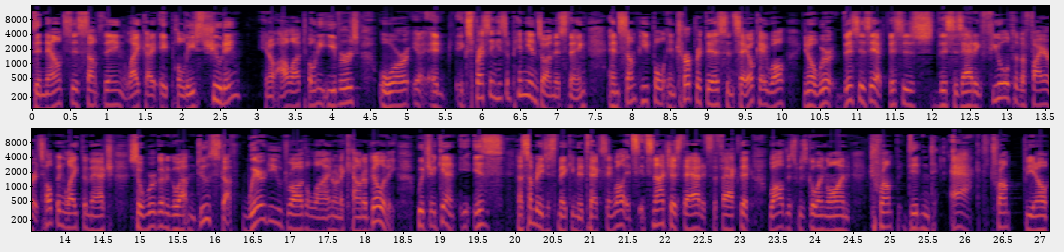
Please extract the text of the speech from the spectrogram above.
denounces something like a, a police shooting? You know, a la Tony Evers, or uh, expressing his opinions on this thing. And some people interpret this and say, okay, well, you know, we're this is it. This is this is adding fuel to the fire. It's helping light the match. So we're going to go out and do stuff. Where do you draw the line on accountability? Which again is now somebody just making the text saying, well, it's it's not just that. It's the fact that while this was going on, Trump didn't act. Trump you know,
